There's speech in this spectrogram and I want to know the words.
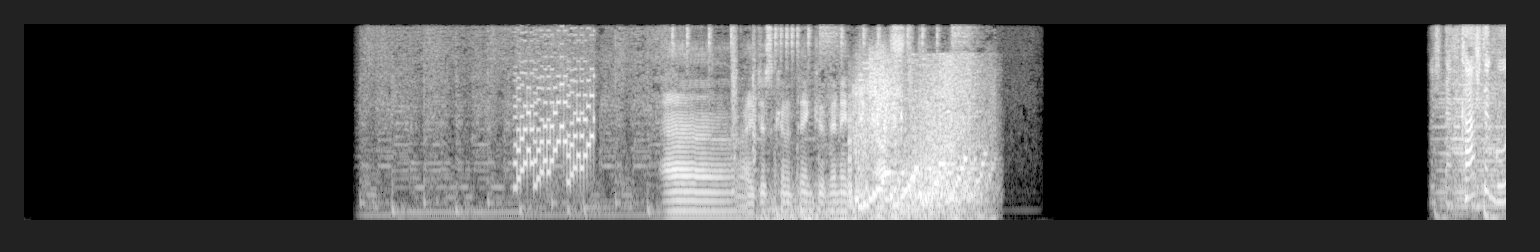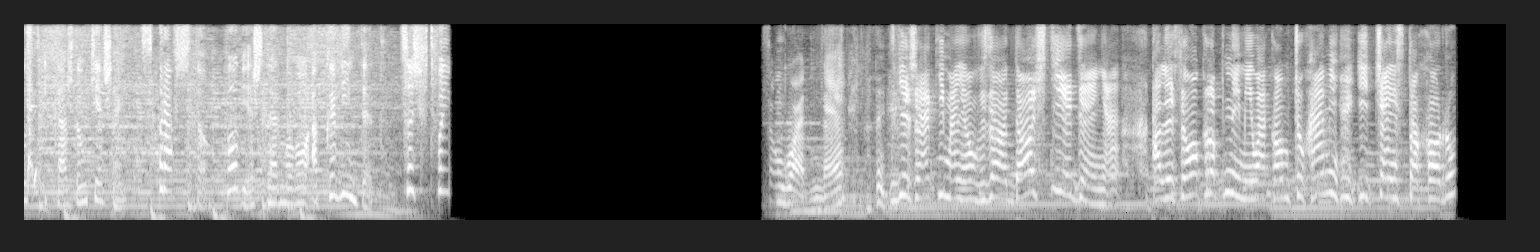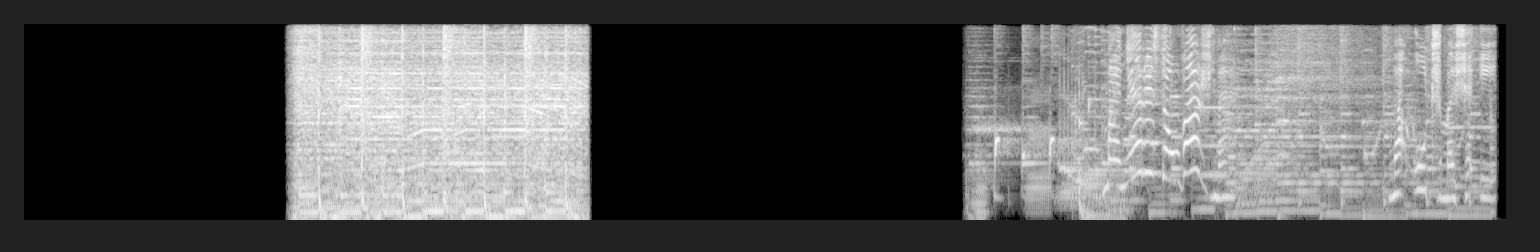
Uh, I just couldn't think of anything else. Na każdy gust i każdą kieszeń. Sprawdź to. Pobierz darmową apkę Vinted. Coś w twoim Są głodne. Zwierzaki mają w zoo dość jedzenia, ale są okropnymi łakomczuchami i często chorują. Maniery są ważne. Nauczmy się ich.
